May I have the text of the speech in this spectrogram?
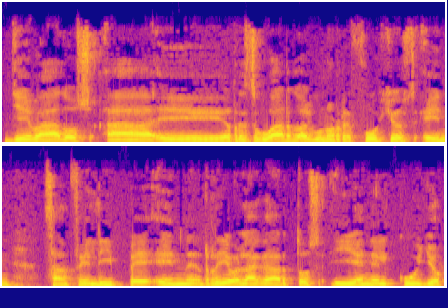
llevados a eh, resguardo, algunos refugios en San Felipe, en Río Lagartos y en el Cuyo.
